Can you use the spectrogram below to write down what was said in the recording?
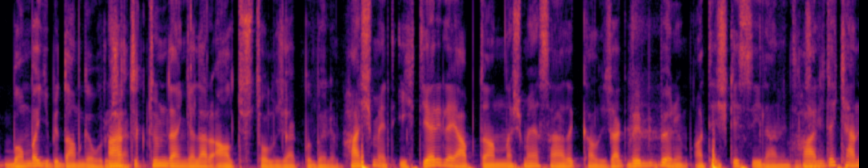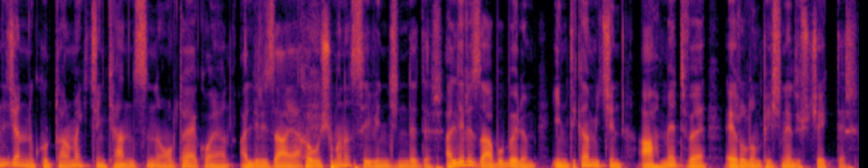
bomba gibi damga vuracak. Artık tüm dengeler alt üst olacak bu bölüm. Haşmet ihtiyar ile yaptığı anlaşmaya sadık kalacak ve bir bölüm ateşkes ilan edecek. Halide kendi canını kurtarmak için kendisini ortaya koyan Ali Rıza'ya kavuşmanın sevincindedir. Ali Rıza bu bölüm intikam için Ahmet ve Erol'un peşine düşecektir.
